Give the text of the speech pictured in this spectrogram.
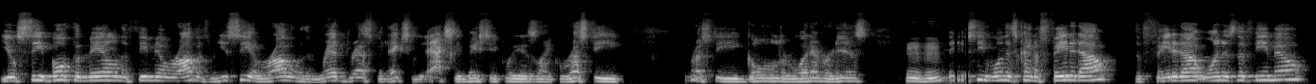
you'll see both the male and the female robins. When you see a robin with a red breast, but actually, actually basically is like rusty, rusty gold or whatever it is, mm-hmm. then you see one that's kind of faded out. The faded out one is the female,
